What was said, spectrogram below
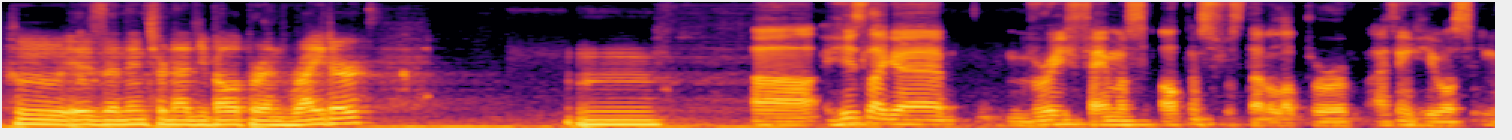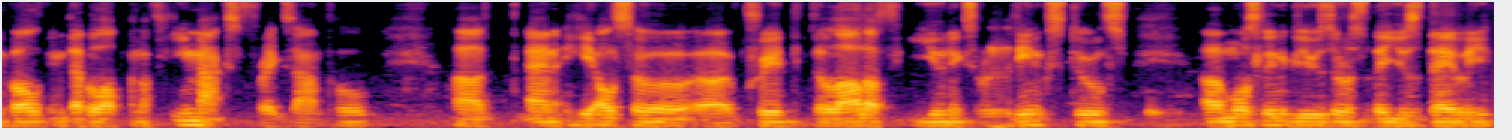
who is an internet developer and writer. Mm. Uh, he's like a very famous open source developer. I think he was involved in development of Emacs, for example. Uh, and he also uh, created a lot of Unix or Linux tools. Uh, most Linux users, they use daily.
